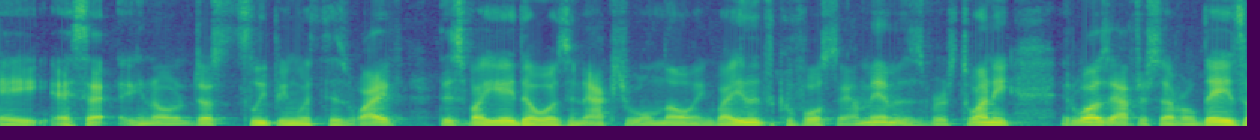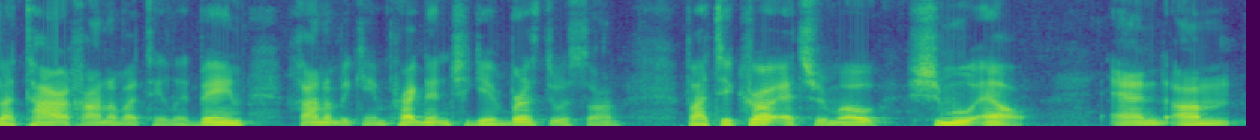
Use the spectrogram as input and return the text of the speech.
a, a, you know just sleeping with his wife. This Vayeda was an actual knowing. Vayeda kufose. This is verse twenty. It was after several days. Vatar Chana vateled bain. Chana became pregnant and she gave birth to a son. Vatikro et Shmuel, and um,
